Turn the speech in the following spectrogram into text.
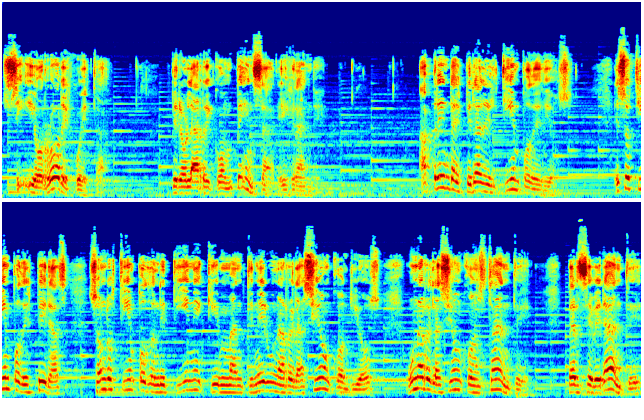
Sí, horrores cuesta, pero la recompensa es grande. Aprenda a esperar el tiempo de Dios. Esos tiempos de esperas son los tiempos donde tiene que mantener una relación con Dios, una relación constante, perseverante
